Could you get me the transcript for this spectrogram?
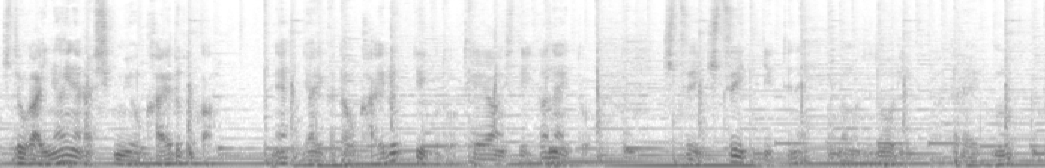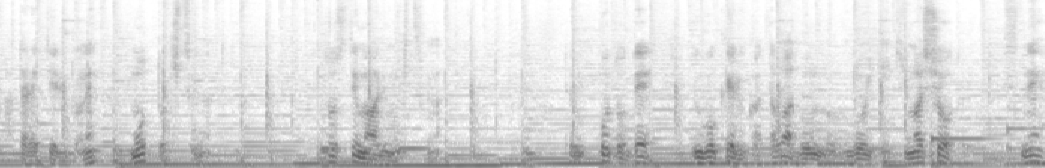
人がいないなら仕組みを変えるとか、ね、やり方を変えるっていうことを提案していかないときついきついって言ってね今まで通り働い働いてるとねもっときつくなってきますそして周りもきつくなってくということで動ける方はどんどん動いていきましょうということですね。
